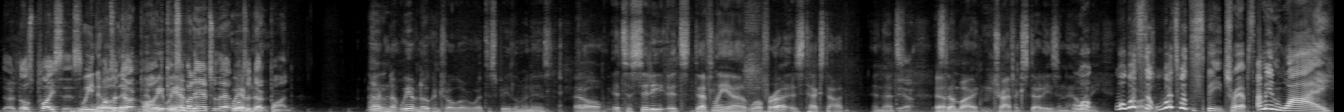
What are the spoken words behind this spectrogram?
those places. We know What's a that- duck pond? We- we Can somebody no- answer that? What's a no- duck pond? We have, no, we have no control over what the speed limit is at all. It's a city. It's definitely uh, well for us. It's TxDOT, and that's Yeah. it's Yeah. done by traffic studies and how Well, many. well, what's cars- the what's with the speed traps? I mean, why?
